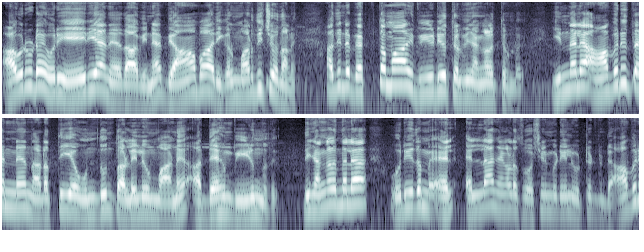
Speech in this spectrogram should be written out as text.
അവരുടെ ഒരു ഏരിയ നേതാവിനെ വ്യാപാരികൾ മർദ്ദിച്ചു എന്നാണ്. അതിന്റെ വ്യക്തമായ വീഡിയോ തെളിവ് ഞങ്ങളെത്തുണ്ട് ഇന്നലെ അവർ തന്നെ നടത്തിയ ഉന്തും തള്ളിലുമാണ് അദ്ദേഹം വീഴുന്നത്. ഇത് ഞങ്ങൾ ഇന്നലെ ഒരുവിധം എല്ലാം ഞങ്ങളുടെ സോഷ്യൽ മീഡിയയിൽ ഇട്ടിട്ടുണ്ട്. അവർ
